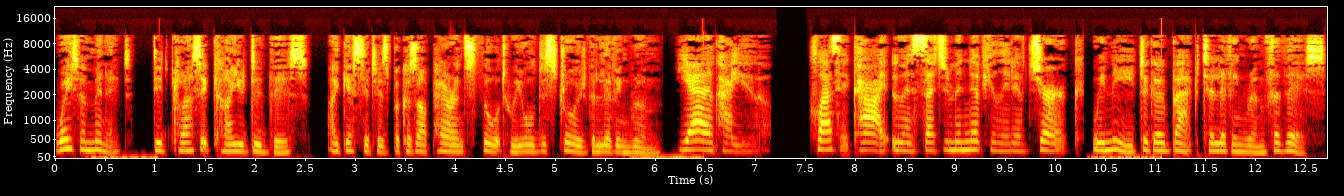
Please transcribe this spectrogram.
Wait a minute, did Classic Caillou did this? I guess it is because our parents thought we all destroyed the living room. Yeah, Caillou. Classic Caillou is such a manipulative jerk. We need to go back to living room for this.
